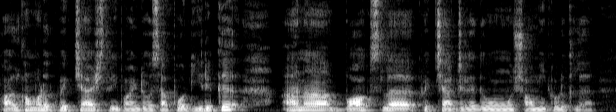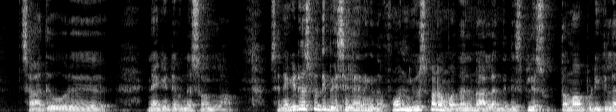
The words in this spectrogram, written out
குவால்காமோட quick charge three point oh support இருக்குது ஆனால் பாக்ஸில் குவிக் சார்ஜர் எதுவும் ஷாமி கொடுக்கல. ஸோ அது ஒரு நெகட்டிவ்னு சொல்லலாம். ஸோ நெகட்டிவ்ஸ் பற்றி பேசல. எனக்கு இந்த ஃபோன் யூஸ் பண்ண முதல் நாள் அந்த டிஸ்பிளே சுத்தமாக பிடிக்கல.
